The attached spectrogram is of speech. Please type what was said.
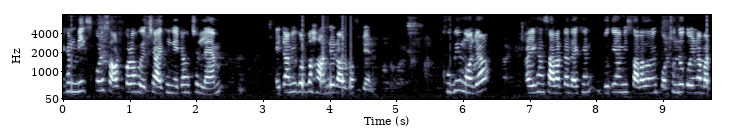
এখানে মিক্স করে সার্ভ করা হয়েছে আই থিঙ্ক এটা হচ্ছে ল্যাম এটা আমি বলব হান্ড্রেড আউট অফ টেন খুবই মজা। আর এখানে সালাডটা দেখেন, যদি আমি সালাদ অনেক পছন্দ করি না বাট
